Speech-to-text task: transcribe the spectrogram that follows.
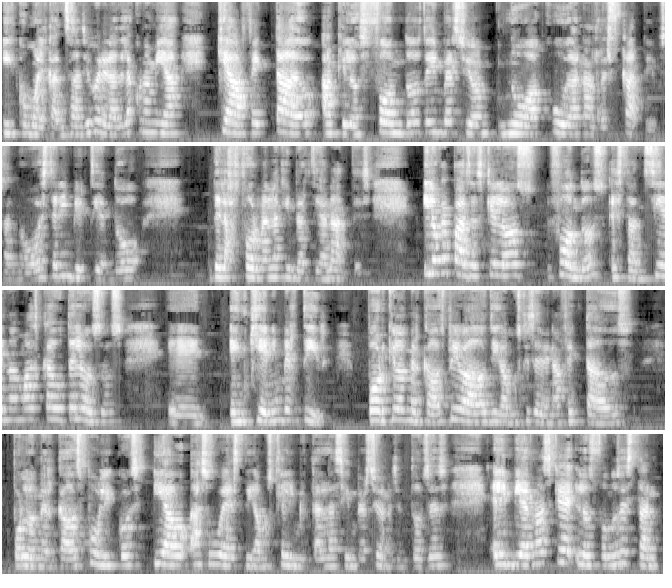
y como el cansancio general de la economía que ha afectado a que los fondos de inversión no acudan al rescate, o sea, no estén invirtiendo de la forma en la que invertían antes. Y lo que pasa es que los fondos están siendo más cautelosos eh, en quién invertir, porque los mercados privados, digamos que se ven afectados por los mercados públicos y a, su vez, digamos que limitan las inversiones. Entonces, el invierno es que los fondos están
